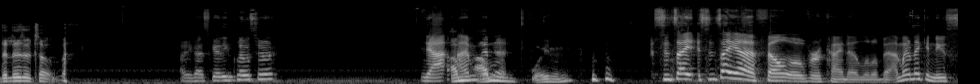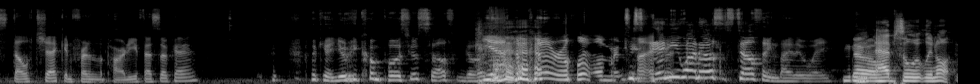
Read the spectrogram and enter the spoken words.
the little toe. Are you guys getting closer? Yeah, I'm, I'm, I'm, waiting. Since I since I uh, fell over kind of a little bit, I'm gonna make a new stealth check in front of the party if that's okay. okay, you recompose yourself. Go ahead. Yeah, I'm gonna roll it one more Is time. anyone else stealthing, by the way? No. Absolutely not.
